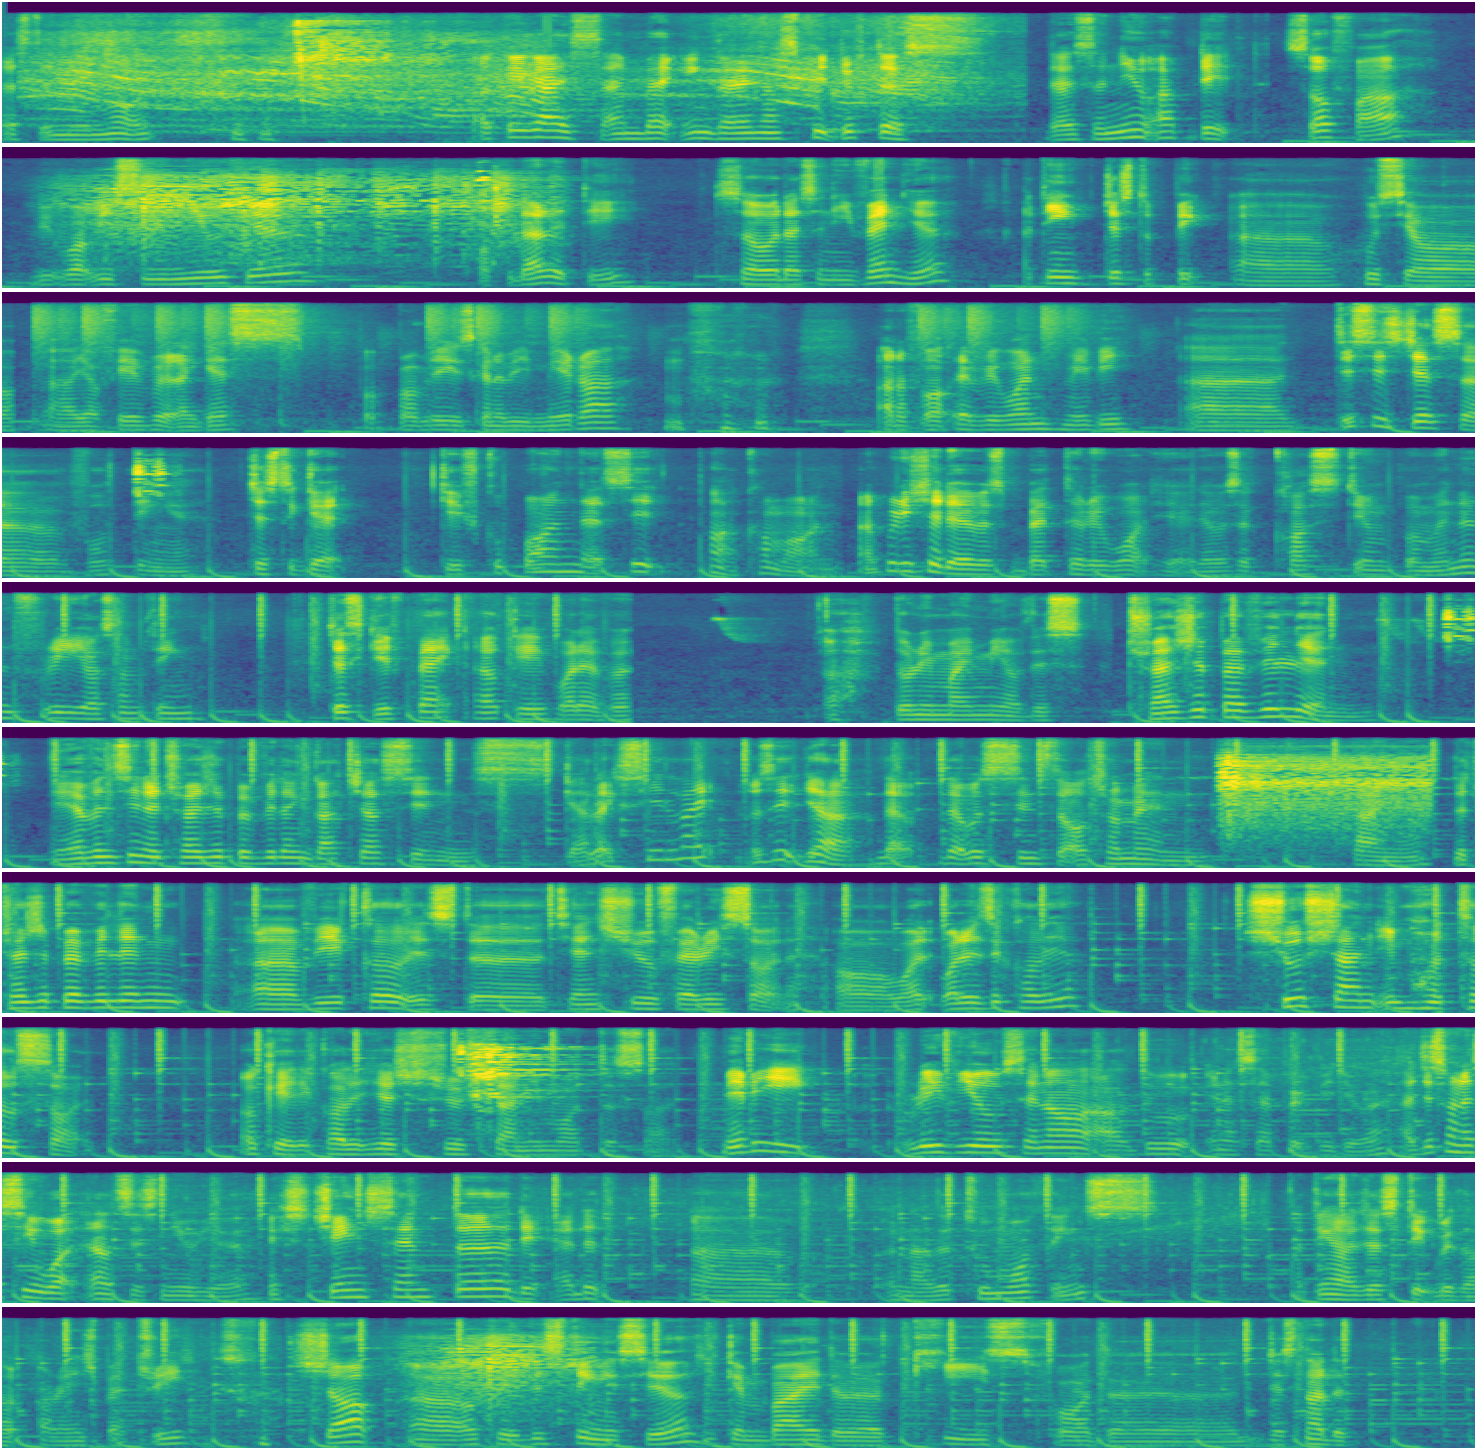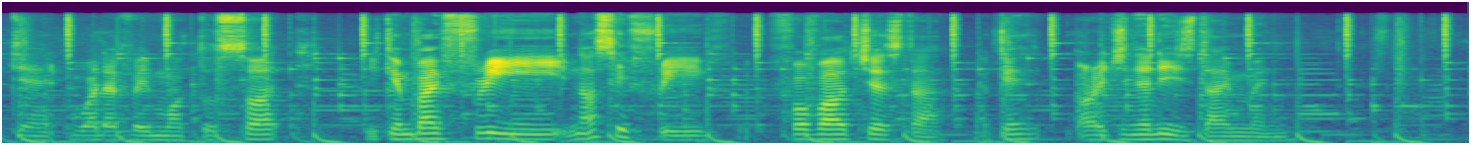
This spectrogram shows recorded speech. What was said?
That's the new mode. okay guys, I'm back in Garena Speed Drifters. There's a new update. So far, with what we see new here, popularity. So there's an event here. I think just to pick uh, who's your uh, your favorite, I guess. Probably it's gonna be Mira. Out of all, everyone, maybe. Uh, this is just a voting, eh? just to get gift coupon. That's it. Oh come on. I'm pretty sure there was better reward here. There was a costume permanent free or something. Just gift back. Okay, whatever. Ugh, don't remind me of this. Treasure Pavilion. You haven't seen a Treasure Pavilion gacha since Galaxy Light? Was it? Yeah, that, that was since the Ultraman time. Eh? The Treasure Pavilion uh, vehicle is the Tianshu Fairy Sword. Eh? Or what, what is it called here? Shushan Immortal Sword. Okay, they call it here Shushan Immortal Sword. Maybe reviews and all I'll do in a separate video. Eh? I just want to see what else is new here. Exchange Center, they added uh, another two more things. I think I'll just stick with orange battery. Shop, uh, okay, this thing is here. You can buy the keys for the, just not the, whatever immortal sword. You can buy free, not say free, for vouchers lah. Okay, originally it's diamond.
